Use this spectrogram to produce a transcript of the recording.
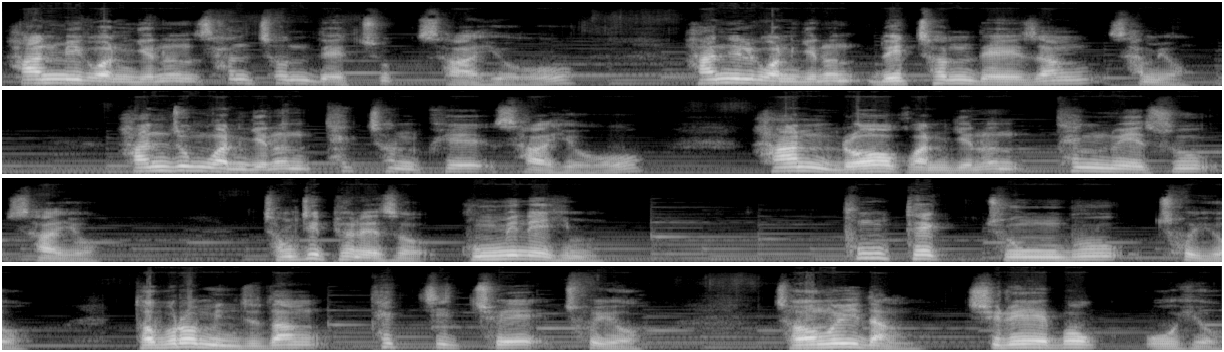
한미 관계는 산천대축 4효, 한일 관계는 뇌천대장 3효, 한중 관계는 택천쾌 4효, 한러 관계는 택뇌수 4효, 정치편에서 국민의힘 풍택 중부 초효, 더불어민주당 택지최 초효, 정의당 지뢰복 5효,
